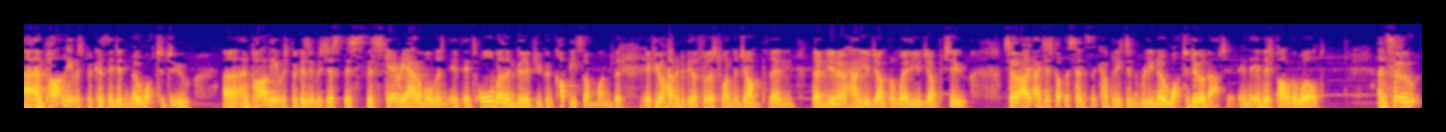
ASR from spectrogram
Uh, and partly it was because they didn't know what to do. Uh, and partly it was because it was just this this scary animal, and it, it's all well and good if you can copy someone, but if you're having to be the first one to jump, then then you know how do you jump and where do you jump to? So I, I, just got the sense that companies didn't really know what to do about it in, in this part of the world. And so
